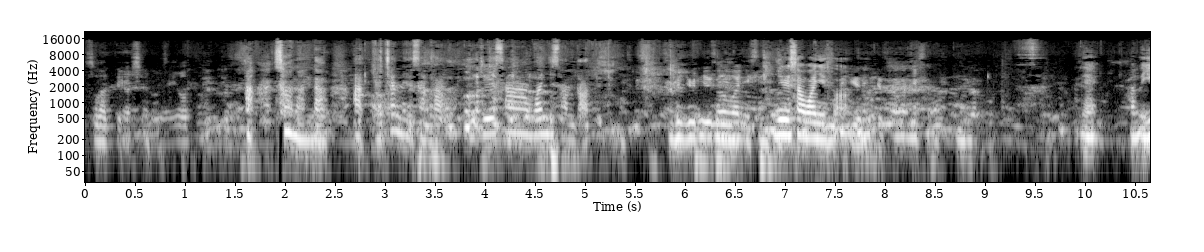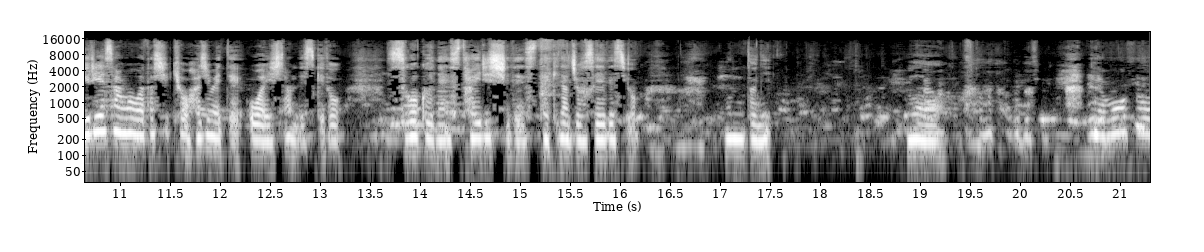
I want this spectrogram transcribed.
座ってらっしゃるんだよって言ってあ、そうなんだ。あ、よチャンネルさんが、ゆりえさん、ワニさんだって言ってます。ゆりえさんはにさん。ゆりえさん、ワニさん。ゆりえさんはにさん。ね。あの、ゆりえさんは私今日初めてお会いしたんですけど、すごくね、スタイリッシュで素敵な女性ですよ。本当に。もいや、妄想、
